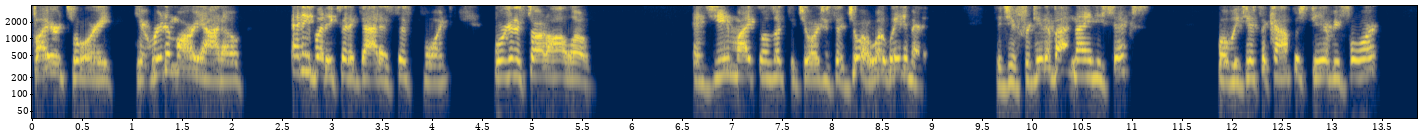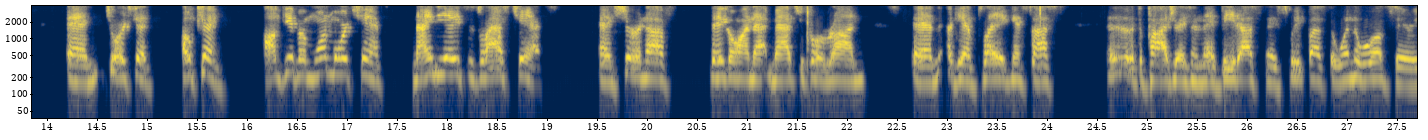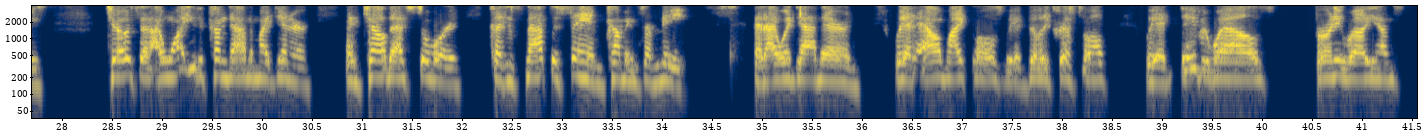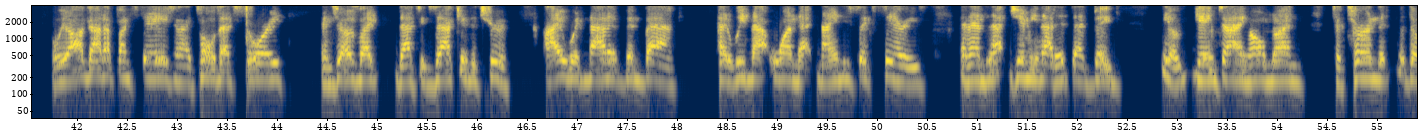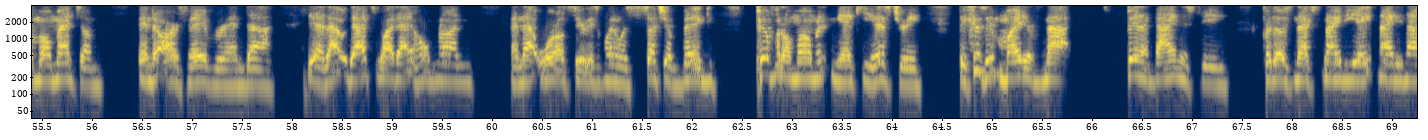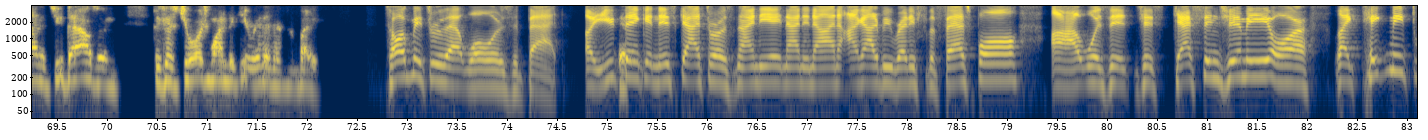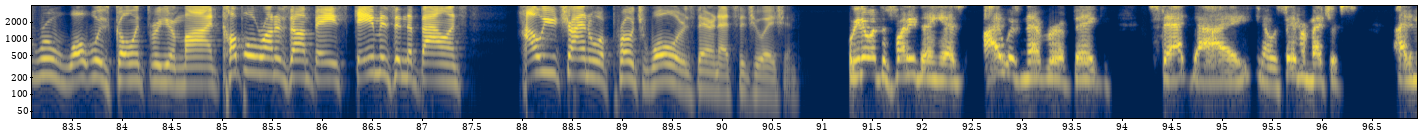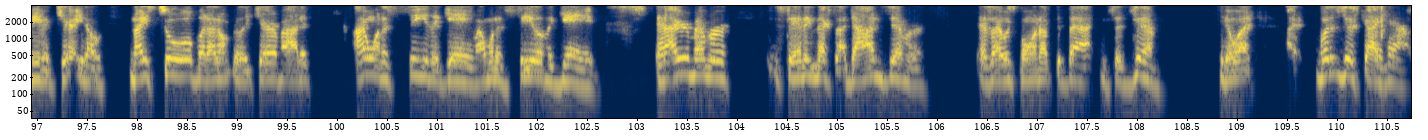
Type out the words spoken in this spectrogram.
fire Torre, get rid of Mariano. Anybody could have got us this point. We're going to start all over. And Gene Michael looked at George and said, George, wait, wait a minute. Did you forget about 96? What we just accomplished the year before? And George said, okay, I'll give him one more chance. 98 is his last chance. And sure enough, they go on that magical run and again play against us with uh, the Padres and they beat us. They sweep us to win the World Series. Joe said, I want you to come down to my dinner and tell that story because it's not the same coming from me. And I went down there and we had Al Michaels, we had Billy Crystal, we had David Wells, Bernie Williams. We all got up on stage and I told that story. And Joe's like, that's exactly the truth. I would not have been back had we not won that 96 series and then that Jimmy not hit that big, you know, game tying home run to turn the, the momentum into our favor. And, uh, yeah, that that's why that home run and that World Series win was such a big pivotal moment in Yankee history because it might have not been a dynasty for those next 98, 99, and 2000 because George wanted to get rid of everybody. Talk me through that Wohlers at bat. Are you yeah. thinking this guy throws 98, 99? I got to be ready for the fastball. Uh, was it just guessing, Jimmy? Or like, take me through what was going through your mind. Couple runners on base, game is in the balance. How are you trying to approach Wohlers there in that situation? Well, you know what the funny thing is? I was never a big stat guy. You know, sabermetrics, I didn't even care. You know, nice tool, but I don't really care about it. I want to see the game. I want to feel the game. And I remember standing next to Don Zimmer as I was going up to bat and said, Zim, you know what? What does this guy have?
